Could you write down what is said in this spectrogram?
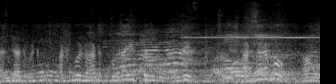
అండి అటు పెట్టు. అటు పోయి అటు కుదా ఇప్పుడు అండి అటు సరిపో బాబు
